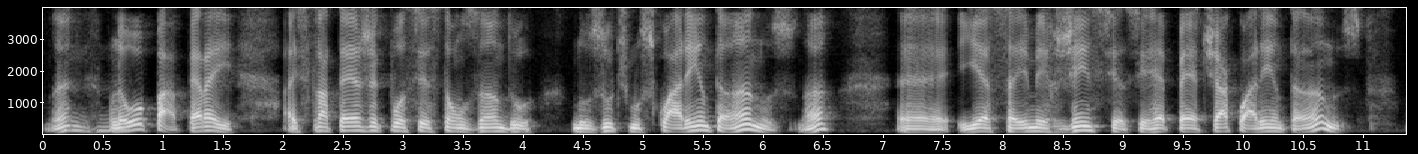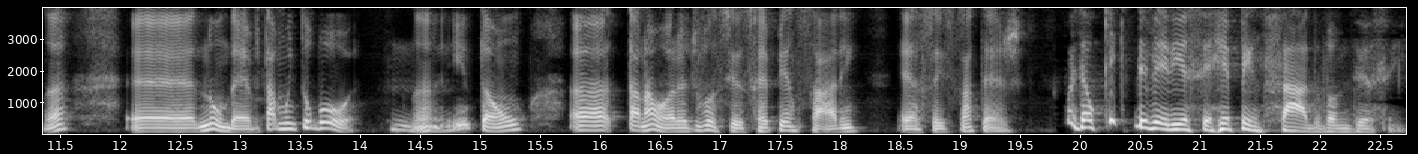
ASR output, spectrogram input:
Né? Uhum. Fala, opa, peraí, a estratégia que vocês estão usando nos últimos 40 anos, né? É, e essa emergência se repete há 40 anos, né? É, não deve estar tá muito boa. Né? Uhum. Né? Então, está uh, na hora de vocês repensarem essa estratégia. Pois é, o que, que deveria ser repensado, vamos dizer assim?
